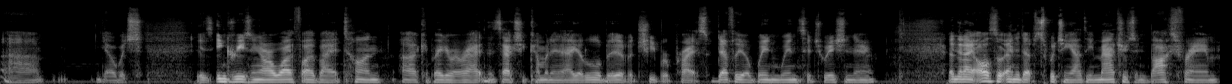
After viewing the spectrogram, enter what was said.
uh, you know, which is increasing our Wi-Fi by a ton uh, compared to where we're at, and it's actually coming in at a little bit of a cheaper price. So definitely a win-win situation there. And then I also ended up switching out the mattress and box frame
